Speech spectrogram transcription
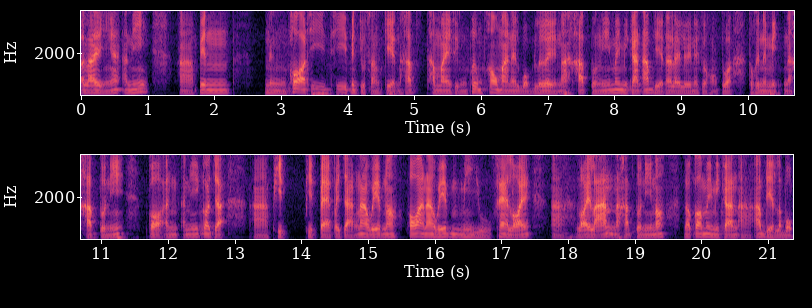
อะไรอย่างเงี้ยอันนี้อ่าเป็นหนึ่งข้อที่ที่เป็นจุดสังเกตนะครับทำไมถึงเพิ่มเข้ามาในระบบเลยนะครับตรงนี้ไม่มีการอัปเดตอะไรเลยในส่วนของตัวโทเคนมิกนะครับ ตัวนี้ก็อันอันนี้ก็จะอ่าผิด ผิดแปลกไปจากหน้าเว็บเนาะเพราะว่าหน้าเว็บมีอยู่แค่ร้อยอ่าร้อยล้านนะครับตัวนี้เนาะแล้วก็ไม่มีการอ่าอัปเดตระบบ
